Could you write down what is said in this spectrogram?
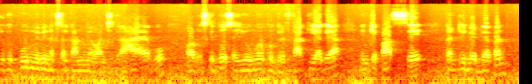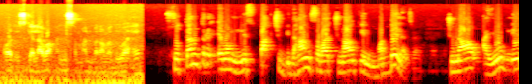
जो कि पूर्व में भी नक्सल कांड में वांछित रहा है वो, और उसके दो सहयोगियों को गिरफ़्तार किया गया। इनके पास से कंट्री मेड वेपन और इसके अलावा अन्य सामान बरामद हुआ है। स्वतंत्र एवं निष्पक्ष विधानसभा चुनाव के मद्देनजर चुनाव आयोग ने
